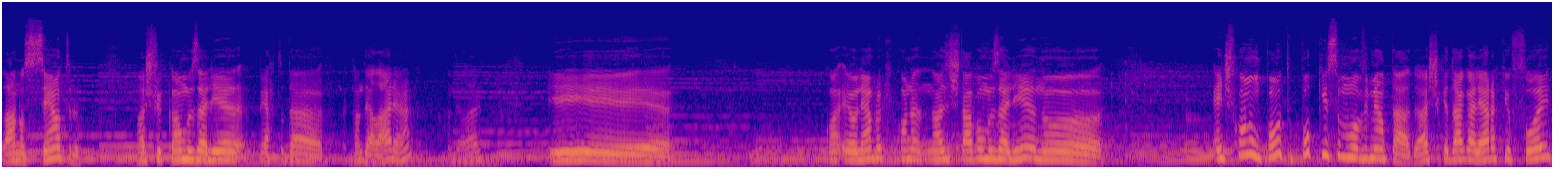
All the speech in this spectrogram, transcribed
lá no centro, nós ficamos ali perto da, da Candelária, né? Candelária. E eu lembro que quando nós estávamos ali no. A gente ficou num ponto pouquíssimo movimentado. Acho que da galera que foi,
